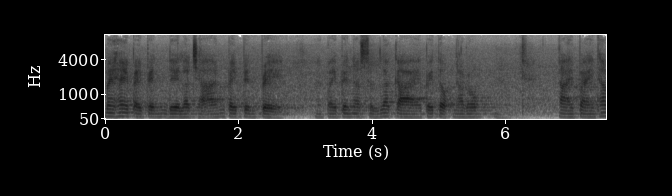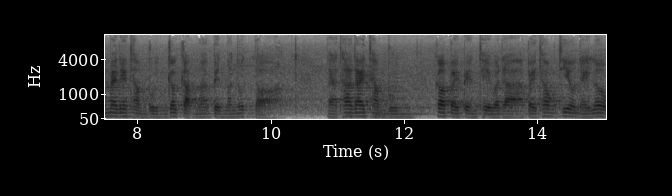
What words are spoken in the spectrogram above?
ไม่ให้ไปเป็นเดรัจฉานไปเป็นเปรต ไปเป็นอสุรกายไปตกนรก ตายไปถ้าไม่ได้ทำบุญก็กลับมาเป็นมนุษย์ต่อ แต่ถ้าได้ทำบุญก็ไปเป็นเทวดาไปท่องเที่ยวในโลก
